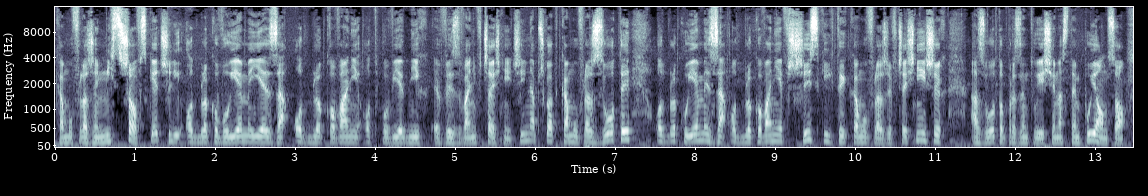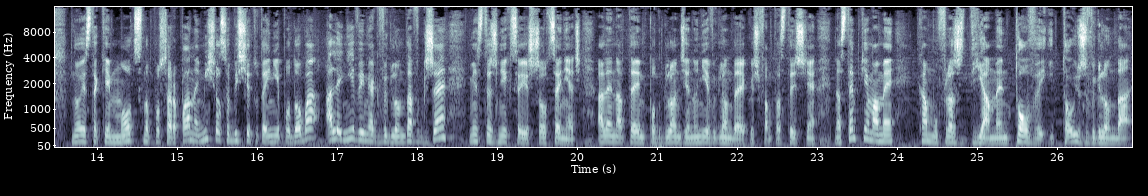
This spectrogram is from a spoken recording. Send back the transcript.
kamuflaże kamuflaże mistrzowskie, czyli odblokowujemy je za odblokowanie odpowiednich wyzwań wcześniej. Czyli na przykład kamuflaż złoty odblokujemy za odblokowanie wszystkich tych kamuflaży wcześniejszych, a złoto prezentuje się następująco. No jest takie mocno poszarpane, mi się osobiście tutaj nie podoba, ale nie wiem jak wygląda w grze, więc też nie chcę jeszcze oceniać, ale na tym podglądzie no nie wygląda jakoś fantastycznie. Następnie mamy kamuflaż diamentowy i to już wygląda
